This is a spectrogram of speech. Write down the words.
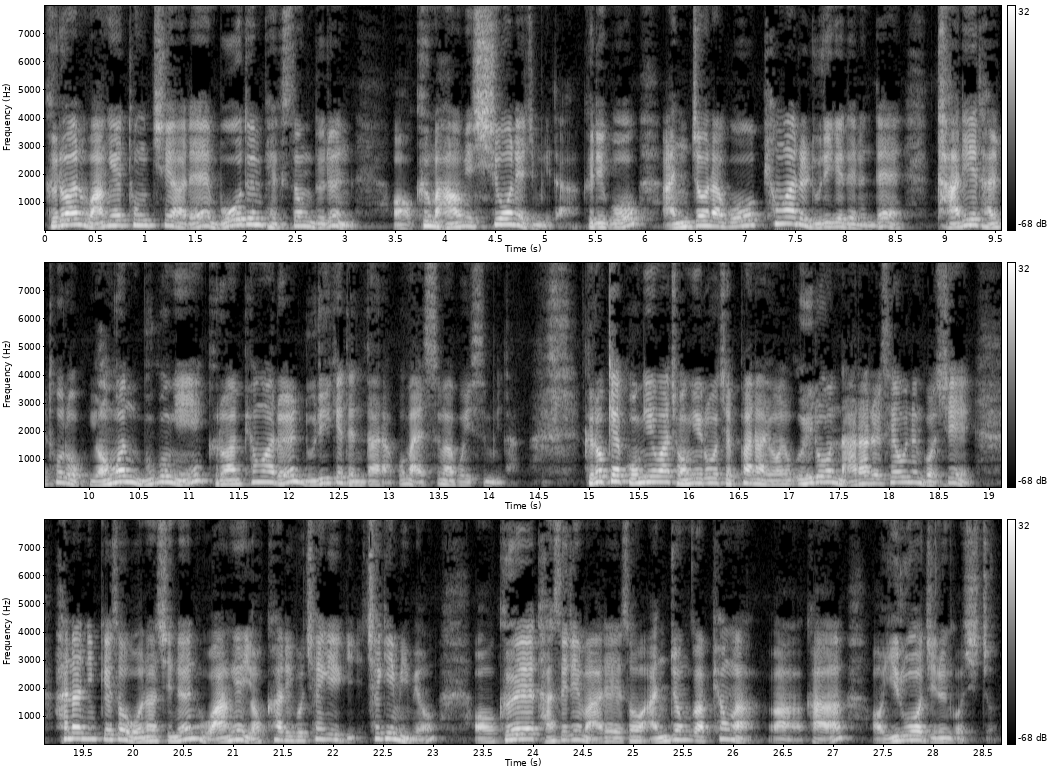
그러한 왕의 통치 아래 모든 백성들은 어, 그 마음이 시원해집니다. 그리고 안전하고 평화를 누리게 되는데 달이 닳도록 영원 무궁이 그러한 평화를 누리게 된다라고 말씀하고 있습니다. 그렇게 공의와 정의로 재판하여 의로운 나라를 세우는 것이 하나님께서 원하시는 왕의 역할이고 책임이며 어, 그의 다스림 아래에서 안정과 평화가 어, 이루어지는 것이죠.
